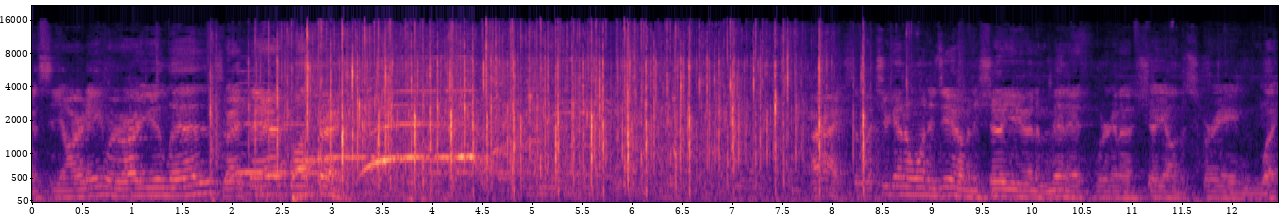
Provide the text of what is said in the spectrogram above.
Miss Ciarni, where are you, Liz? Right there, 12th grade. All right, so what you're going to want to do, I'm going to show you in a minute. We're going to show you on the screen what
